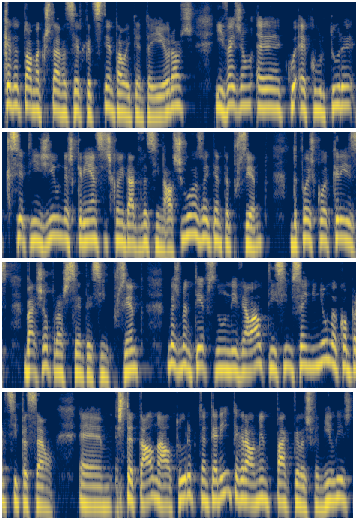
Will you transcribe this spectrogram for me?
cada toma custava cerca de 70 a 80 euros e vejam a, a cobertura que se atingiu nas crianças com idade vacinal. Chegou aos 80%, depois depois com a crise baixou para os 65%, mas manteve-se num nível altíssimo, sem nenhuma comparticipação eh, estatal na altura, portanto era integralmente pago pelas famílias.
